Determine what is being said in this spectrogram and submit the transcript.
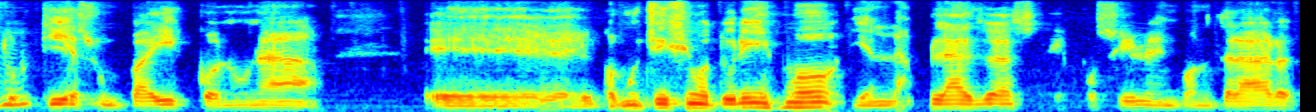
Turquía es un país con una eh, con muchísimo turismo y en las playas es posible encontrar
